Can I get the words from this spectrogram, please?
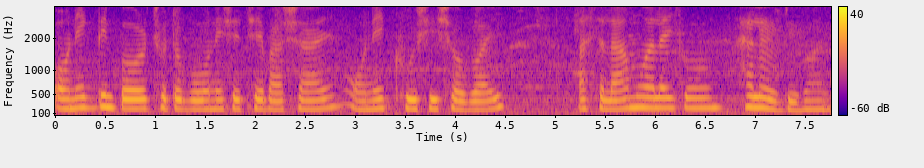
অনেক দিন পর ছোট বোন এসেছে বাসায়। অনেক খুশি সবাই। আসসালামু আলাইকুম। Hello everyone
